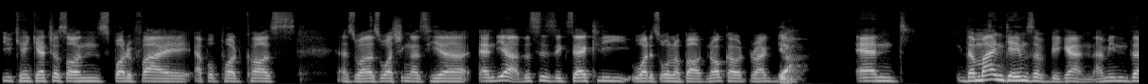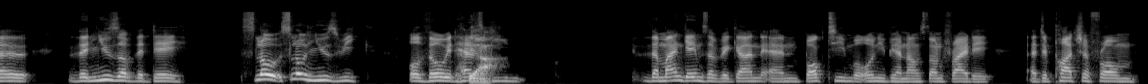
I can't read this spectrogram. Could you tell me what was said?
you can catch us on Spotify, Apple Podcasts, as well as watching us here. And yeah, this is exactly what it's all about. Knockout rugby. Yeah. and the mind games have begun. I mean the the news of the day, slow slow news week, although it has Yeah. been. The mind games have begun, and Bok team will only be announced on Friday. A departure from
